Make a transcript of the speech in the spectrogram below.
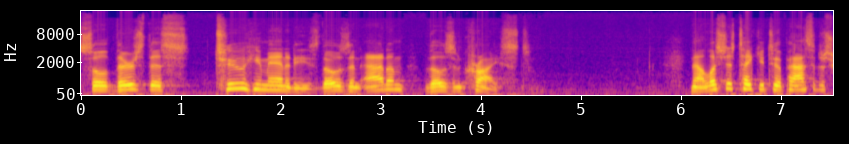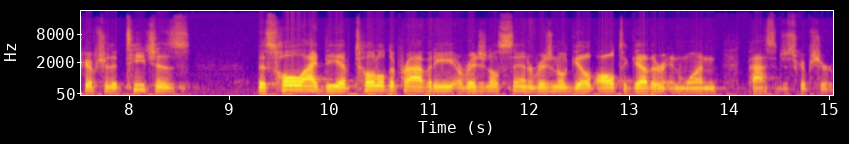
So there's this two humanities, those in Adam, those in Christ. Now, let's just take you to a passage of Scripture that teaches this whole idea of total depravity, original sin, original guilt, all together in one passage of Scripture.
